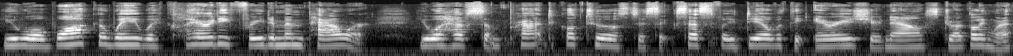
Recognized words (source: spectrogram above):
You will walk away with clarity, freedom, and power. You will have some practical tools to successfully deal with the areas you're now struggling with,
